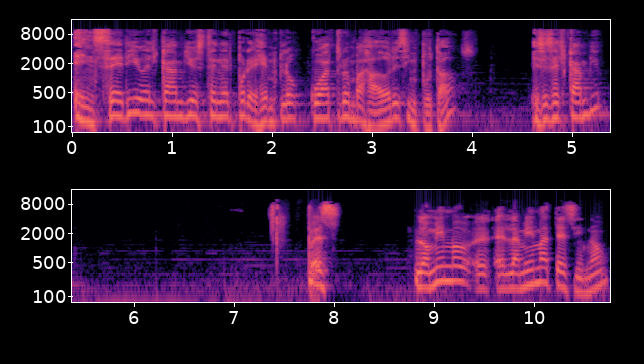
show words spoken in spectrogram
¿En serio el cambio es tener, por ejemplo, cuatro embajadores imputados? ¿Ese es el cambio? Pues lo mismo, la misma tesis, ¿no?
